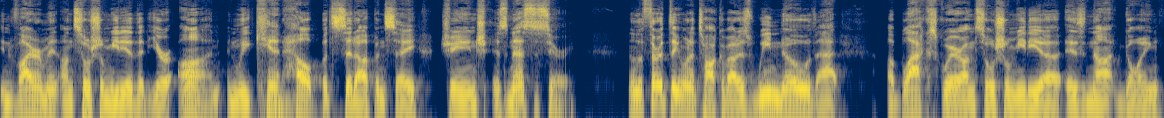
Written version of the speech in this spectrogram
environment on social media that you're on. And we can't help but sit up and say change is necessary. Now, the third thing I want to talk about is we know that a black square on social media is not going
